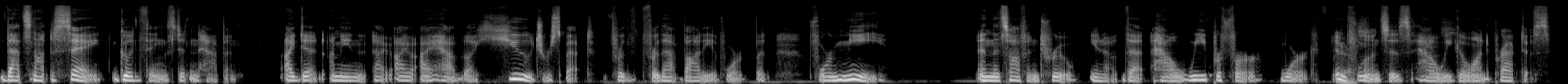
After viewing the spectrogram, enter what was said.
That's not to say good things didn't happen. I did. I mean, I, I have a huge respect for for that body of work, but for me, and that's often true, you know, that how we prefer work influences yes. how yes. we go on to practice.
